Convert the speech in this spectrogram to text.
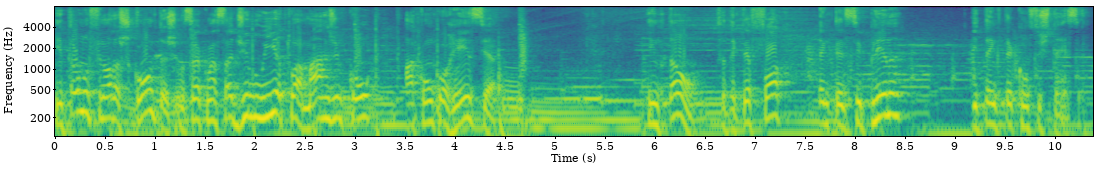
Então, no final das contas, você vai começar a diluir a tua margem com a concorrência. Então, você tem que ter foco, tem que ter disciplina e tem que ter consistência.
